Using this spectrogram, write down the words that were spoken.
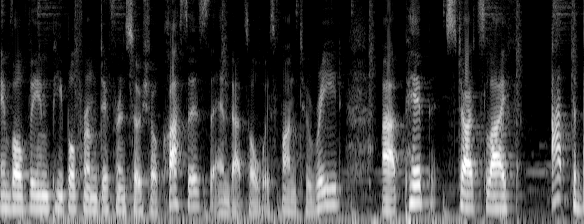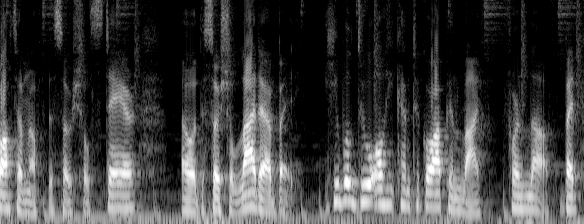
involving people from different social classes, and that's always fun to read. Uh, Pip starts life at the bottom of the social stair or the social ladder, but he will do all he can to go up in life for love. But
